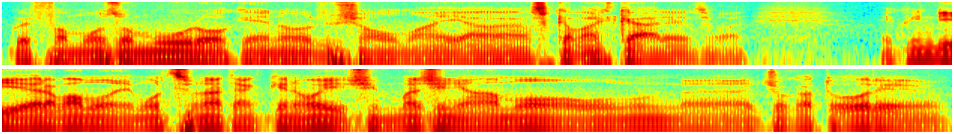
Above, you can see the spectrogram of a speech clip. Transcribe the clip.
quel famoso muro che non riusciamo mai a scavalcare. Insomma e quindi eravamo emozionati anche noi, ci immaginiamo un, uh, giocatore.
